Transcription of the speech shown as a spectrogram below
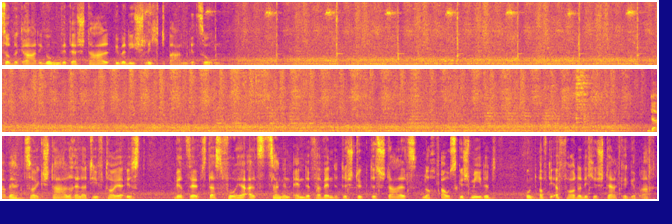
Zur Begradigung wird der Stahl über die Schlichtbahn gezogen. Da Werkzeugstahl relativ teuer ist, wird selbst das vorher als Zangenende verwendete Stück des Stahls noch ausgeschmiedet und auf die erforderliche Stärke gebracht.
